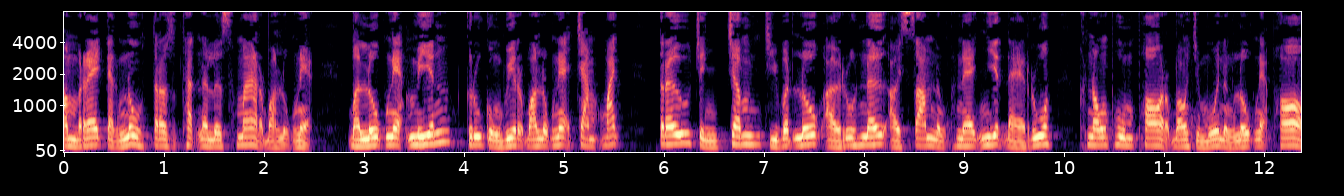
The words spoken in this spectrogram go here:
អំរែកទាំងនោះត្រូវស្ថិតនៅលើស្មារបស់លោកអ្នកបើលោកអ្នកមានគ្រូកងវារបស់លោកអ្នកចាំបាច់ត្រូវចិញ្ចឹមជីវិតលោកឲ្យរស់នៅឲ្យសមនឹងភ្នែកញាតដែលរស់ក្នុងភូមិផងរបងជាមួយនឹងលោកអ្នកផង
